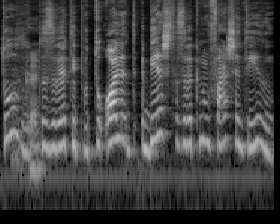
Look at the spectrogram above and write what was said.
tudo. Ok. Estás a ver? Tipo, tu olha, vês, estás a ver que não faz sentido.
